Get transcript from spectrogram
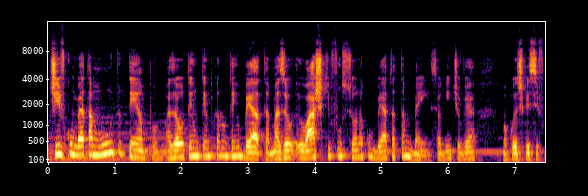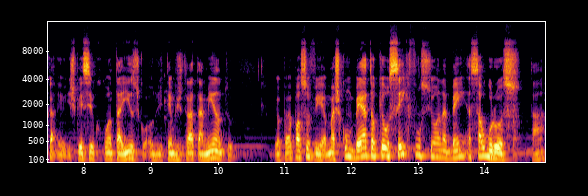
Tive com beta há muito tempo, mas eu tenho um tempo que eu não tenho beta. Mas eu, eu acho que funciona com beta também. Se alguém tiver uma coisa específica, específica quanto a isso, de termos de tratamento, eu, eu posso ver. Mas com beta, o que eu sei que funciona bem é sal grosso, tá?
